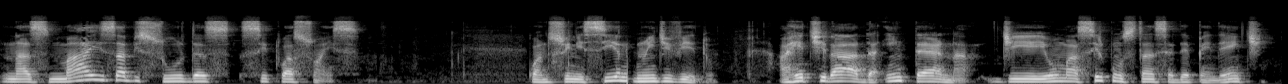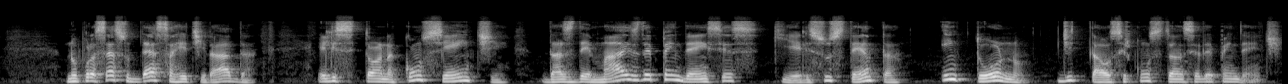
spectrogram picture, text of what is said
nas mais absurdas situações. Quando se inicia no indivíduo a retirada interna de uma circunstância dependente, no processo dessa retirada, ele se torna consciente das demais dependências que ele sustenta em torno de tal circunstância dependente.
